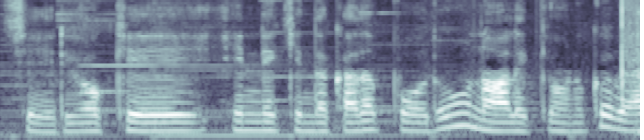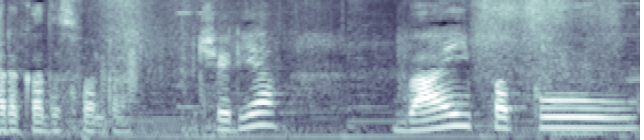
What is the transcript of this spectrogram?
சரி ஓகே. இன்றைக்கி இந்த கதை போதும். நாளைக்கு உனக்கு வேறு கதை சொல்கிறேன் சரியா? பாய் பப்பு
